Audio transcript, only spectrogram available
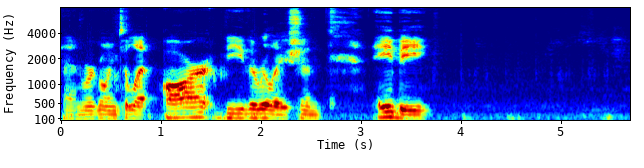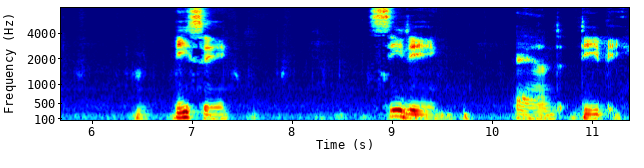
And we're going to let R be the relation AB, BC, CD, and DB.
